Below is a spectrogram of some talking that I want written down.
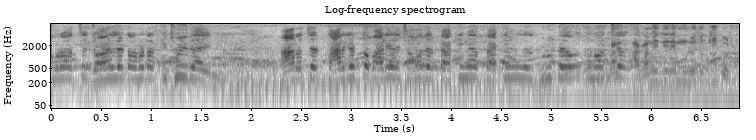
আমরা হচ্ছে জয়েন্ট লেটার ফেটার কিছুই দেয়নি। আর হচ্ছে টার্গেট তো বাড়িয়ে দিচ্ছে আমাদের প্যাকিংয়ে প্যাকিং গ্রুপেও কোনো হচ্ছে আগামী দিনে মূলত কি করতে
